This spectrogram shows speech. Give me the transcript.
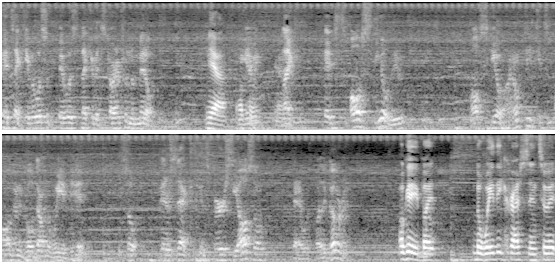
it's like if it was it was like if it started from the middle. Yeah. Okay. yeah. Like it's all steel, dude. All steel. I don't think it's all gonna go down the way it did. So there's that conspiracy also that it was by the government. Okay, but the way they crashed into it,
